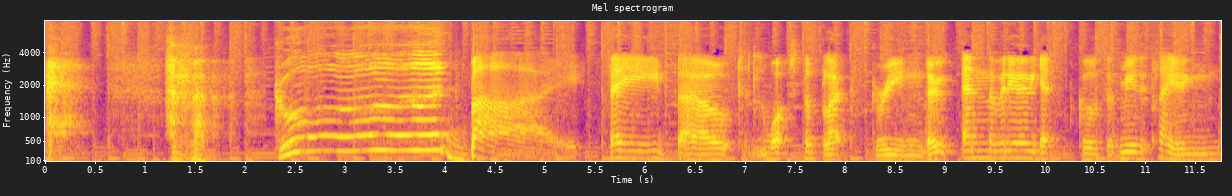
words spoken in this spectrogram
goodbye fades out, watch the black screen, don't end the video. Yet because there's music playing.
